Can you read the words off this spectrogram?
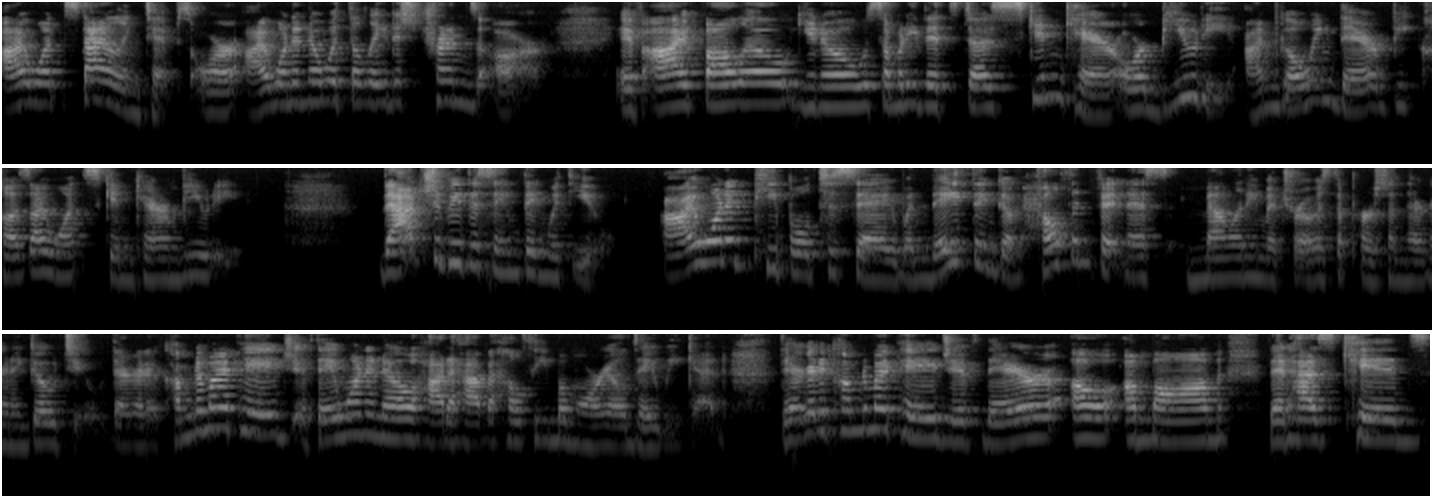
I want styling tips or I want to know what the latest trends are. If I follow, you know, somebody that does skincare or beauty, I'm going there because I want skincare and beauty. That should be the same thing with you. I wanted people to say when they think of health and fitness, Melanie Mitro is the person they're going to go to. They're going to come to my page if they want to know how to have a healthy Memorial Day weekend. They're going to come to my page if they're a, a mom that has kids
